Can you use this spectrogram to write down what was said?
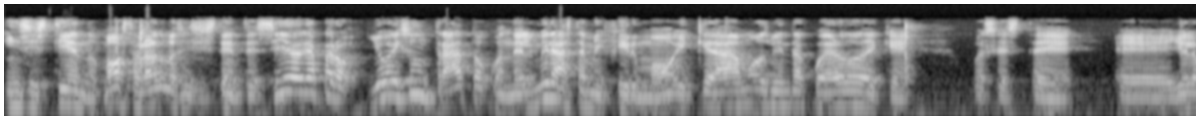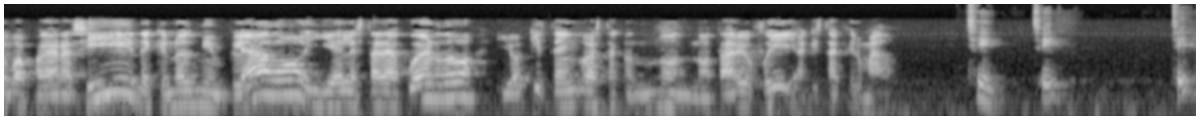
insistiendo, vamos a hablar de los insistentes. Sí, oiga, pero yo hice un trato con él, mira, hasta me firmó y quedamos bien de acuerdo de que, pues, este, eh, yo le voy a pagar así, de que no es mi empleado y él está de acuerdo. Y yo aquí tengo hasta con un notario fui, aquí está firmado. Sí, sí, sí.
